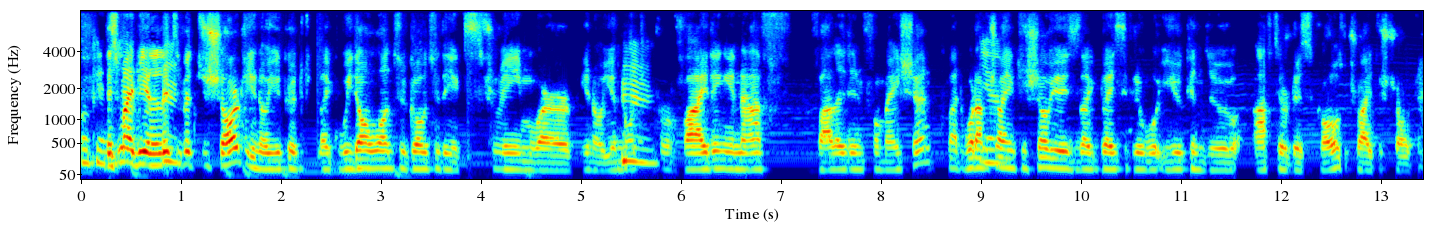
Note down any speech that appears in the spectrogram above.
Okay. This might be a little Mm. bit too short. You know, you could like we don't want to go to the extreme where you know you're not Mm. providing enough valid information. But what I'm Yeah. trying to show you is like basically what you can do after this call to try to shorten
